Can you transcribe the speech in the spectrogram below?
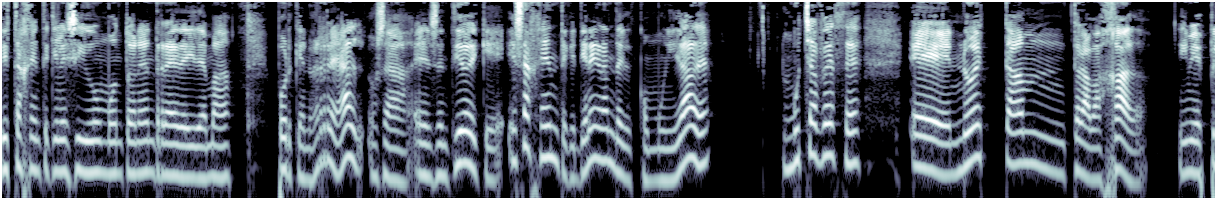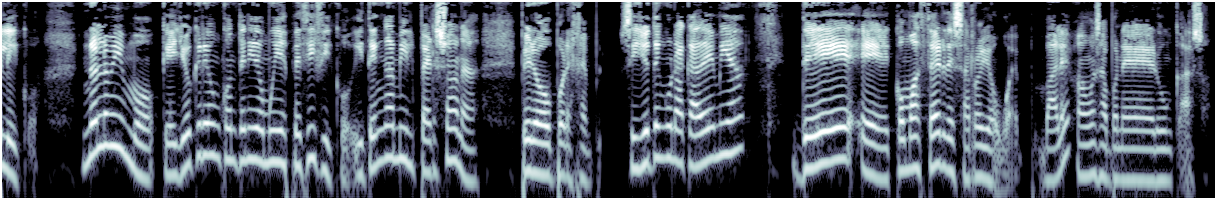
de esta gente que le sigue un montón en redes y demás, porque no es real. O sea, en el sentido de que esa gente que tiene grandes comunidades, muchas veces eh, no es tan trabajada. Y me explico. No es lo mismo que yo creo un contenido muy específico y tenga mil personas, pero por ejemplo, si yo tengo una academia de eh, cómo hacer desarrollo web, ¿vale? Vamos a poner un caso.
